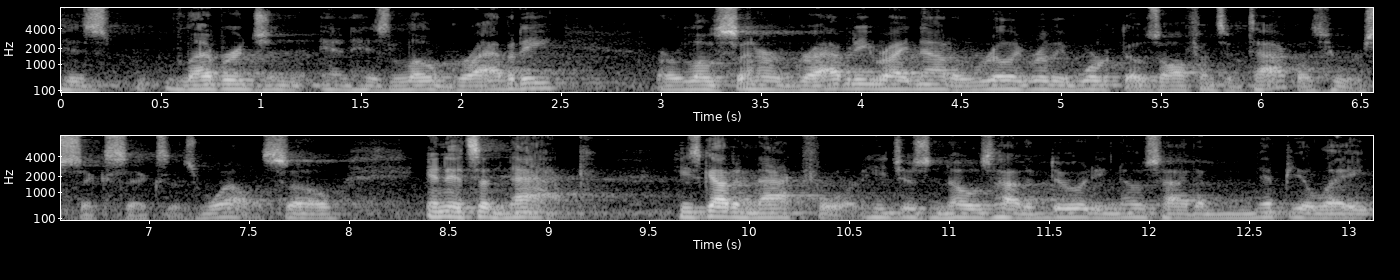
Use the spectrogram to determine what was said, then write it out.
his leverage and, and his low gravity or low center of gravity right now to really really work those offensive tackles who are six six as well. So, and it's a knack. He's got a knack for it. He just knows how to do it. He knows how to manipulate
